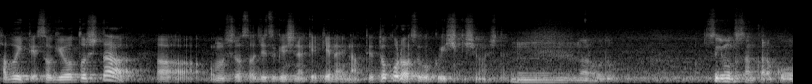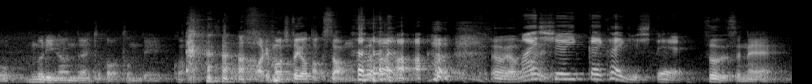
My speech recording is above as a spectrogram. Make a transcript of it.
省いてそぎ落としたあ面白さを実現しなきゃいけないなっていうところはすごく意識しました。うんなるほど。杉本さんからこう無理難題とかは飛んで ありましたよたくさん。毎週1回会議してそうですね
